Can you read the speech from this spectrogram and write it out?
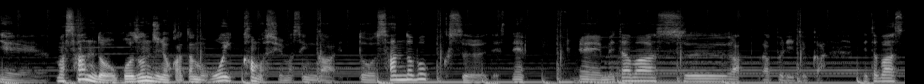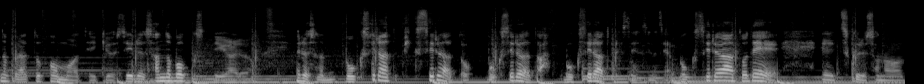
えー、まあ、サンドをご存知の方も多いかもしれませんが、えっと、サンドボックスですね、えー、メタバースアプリというか、メタバースのプラットフォームを提供しているサンドボックスっていうある、いわゆるそのボクセルアート、ピクセルアート、ボクセルアート、あ、ボクセルアートですね。すみません。ボクセルアートで、えー、作るその、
